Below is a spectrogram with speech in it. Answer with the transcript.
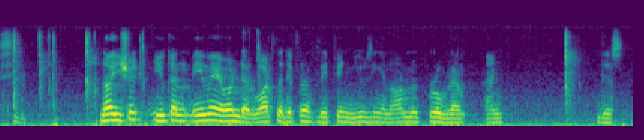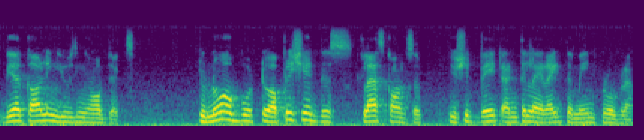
c. Now you should you can you may wonder what's the difference between using a normal program and this. We are calling using objects. To know about to appreciate this class concept you should wait until I write the main program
